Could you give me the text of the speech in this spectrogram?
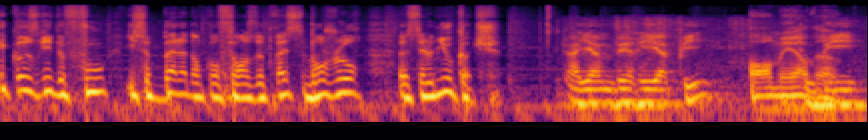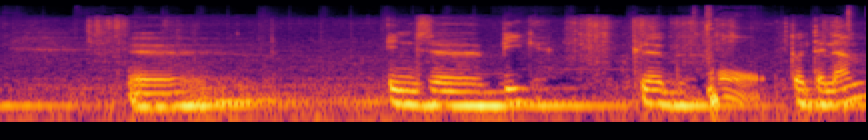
des causeries de fou. Il se balade en conférence de presse. Bonjour, euh, c'est le new coach. I am very happy Oh to merde. be in the big club Tottenham,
